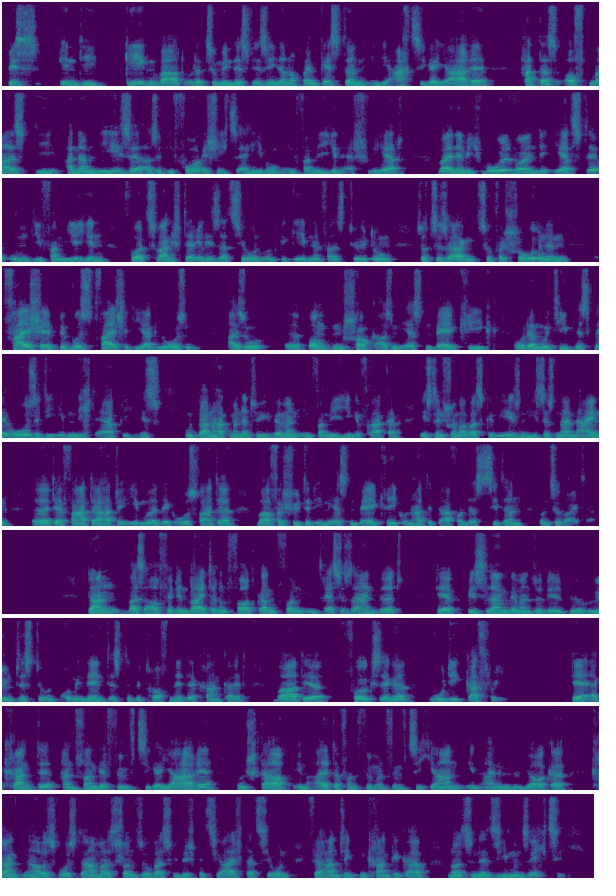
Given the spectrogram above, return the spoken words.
Bis in die Gegenwart oder zumindest, wir sind ja noch beim Gestern, in die 80er Jahre hat das oftmals die Anamnese, also die Vorgeschichtserhebung in Familien erschwert, weil nämlich wohlwollende Ärzte, um die Familien vor Zwangssterilisation und gegebenenfalls Tötung sozusagen zu verschonen, falsche, bewusst falsche Diagnosen, also äh, Bombenschock aus dem Ersten Weltkrieg oder Multiple Sklerose, die eben nicht erblich ist, und dann hat man natürlich, wenn man in Familien gefragt hat, ist denn schon mal was gewesen, hieß es, nein, nein, äh, der Vater hatte eben, oder der Großvater war verschüttet im Ersten Weltkrieg und hatte davon das Zittern und so weiter. Dann, was auch für den weiteren Fortgang von Interesse sein wird, der bislang, wenn man so will, berühmteste und prominenteste Betroffene der Krankheit war der Volkssänger Woody Guthrie. Der erkrankte Anfang der 50er Jahre und starb im Alter von 55 Jahren in einem New Yorker Krankenhaus, wo es damals schon so etwas wie eine Spezialstation für Huntington-Kranke gab, 1967.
